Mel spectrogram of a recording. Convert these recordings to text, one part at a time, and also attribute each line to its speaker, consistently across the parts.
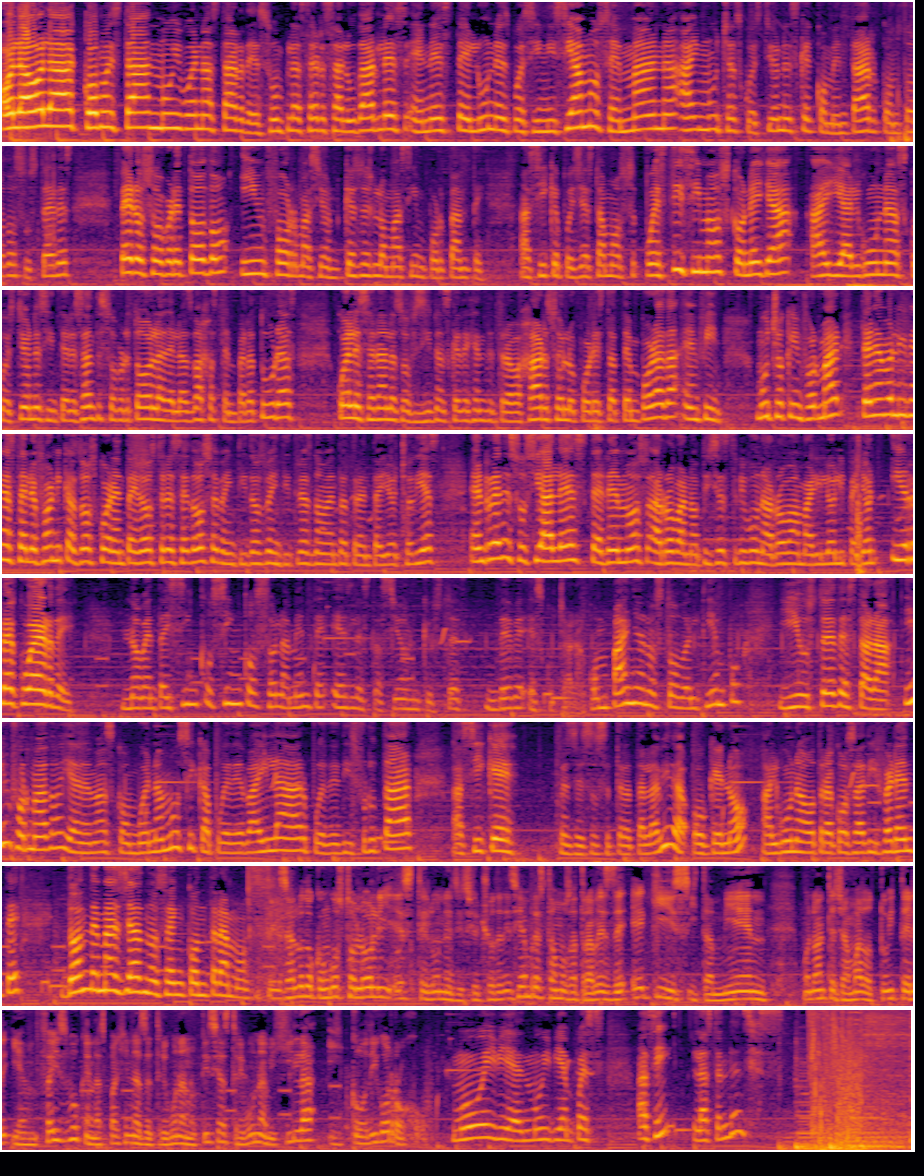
Speaker 1: Hola, hola, ¿cómo están? Muy buenas tardes. Un placer saludarles en este lunes. Pues iniciamos semana, hay muchas cuestiones que comentar con todos ustedes, pero sobre todo información, que eso es lo más importante. Así que pues ya estamos puestísimos con ella. Hay algunas cuestiones interesantes, sobre todo la de las bajas temperaturas, cuáles serán las oficinas que dejen de trabajar solo por esta temporada. En fin, mucho que informar. Tenemos líneas telefónicas 242-1312, 22-23-90-38-10. En redes sociales tenemos arroba noticias tribuna, arroba mariloli pellón. Y recuerde, 95.5 solamente es la estación que usted debe escuchar. Acompáñanos todo el tiempo y usted estará informado y además con buena música puede bailar, puede disfrutar. Así que pues de eso se trata la vida, o que no, alguna otra cosa diferente. ¿Dónde más ya nos encontramos?
Speaker 2: Te saludo con gusto Loli, este lunes 18 de diciembre estamos a través de X y también, bueno, antes llamado Twitter y en Facebook, en las páginas de Tribuna Noticias, Tribuna Vigila y Código Rojo.
Speaker 1: Muy bien, muy bien, pues así las tendencias.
